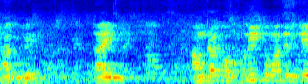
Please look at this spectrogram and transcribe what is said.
থাকবে। তাই আমরা কখনোই তোমাদেরকে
